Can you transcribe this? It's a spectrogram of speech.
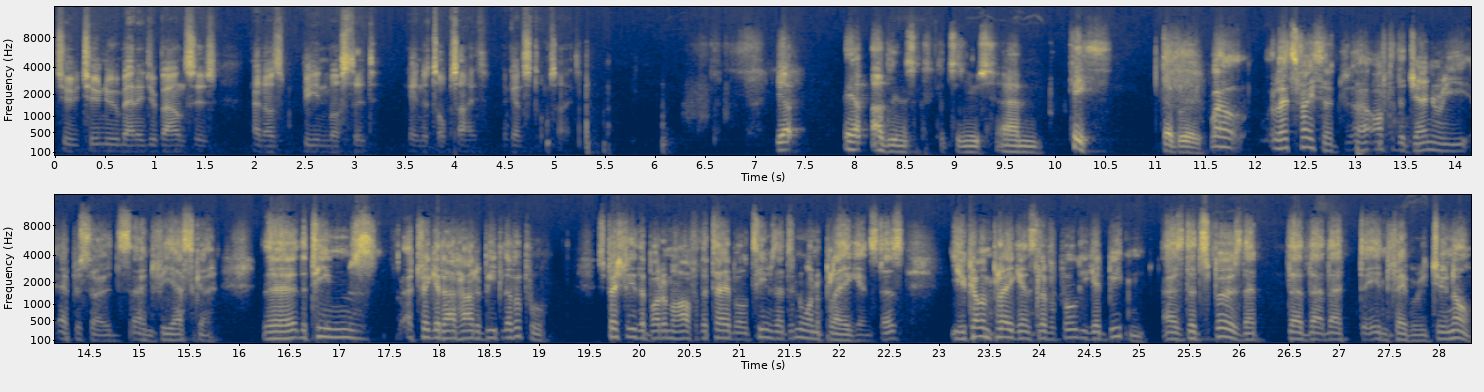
Two two new manager bounces and us being mustered in the top side against top sides. Yep, yep. Ugliness continues. Um, Keith, February. Well, let's face it. Uh, after the January episodes and fiasco, the the teams figured out how to beat Liverpool, especially the bottom half of the table. Teams that didn't want to play against us. You come and play against Liverpool, you get beaten, as did Spurs that that that, that in February 2 0.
